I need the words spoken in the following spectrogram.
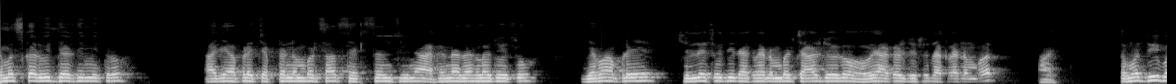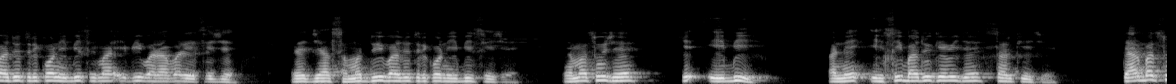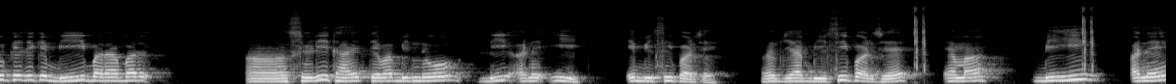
નમસ્કાર વિદ્યાર્થી મિત્રો. આજે આપણે ચેપ્ટર નંબર સાત સેક્શન સીના આગળના દાખલા જોઈશું. જેમાં આપણે છેલ્લે સુધી દાખલા નંબર ચાર જોયેલો, હવે આગળ જોઈશું દાખલા નંબર પાંચ. સમદ્વી બાજુ ત્રિકોણ એબીસીમાં એબી બરાબર એસી છે. એટલે જ્યાં સમદ્વી બાજુ ત્રિકોણ એબીસી છે. એમાં શું છે કે એબી અને એસી બાજુ કેવી છે? સરખી છે. ત્યારબાદ શું કહે છે કે બી બરાબર સીડી થાય તેવા બિંદુઓ ડી અને ઈ એ બીસી પર છે. મતલબ જે આ બીસી પર છે, એમાં બી અને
